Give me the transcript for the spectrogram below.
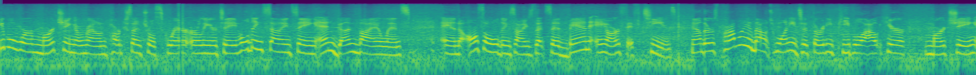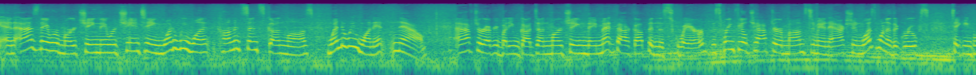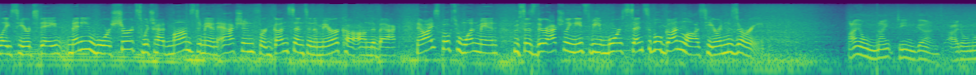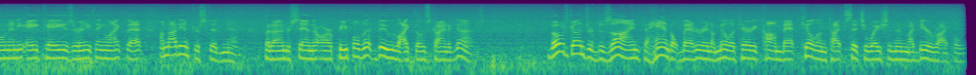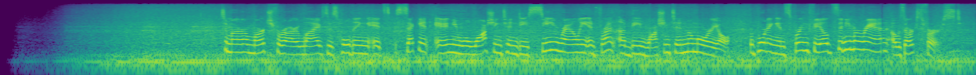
People were marching around Park Central Square earlier today, holding signs saying end gun violence and also holding signs that said ban AR 15s. Now, there's probably about 20 to 30 people out here marching, and as they were marching, they were chanting, What do we want? Common sense gun laws. When do we want it? Now. After everybody got done marching, they met back up in the square. The Springfield chapter of Moms Demand Action was one of the groups taking place here today. Many wore shirts which had Moms Demand Action for Gun Sense in America on the back. Now, I spoke to one man who says there actually needs to be more sensible gun laws here in Missouri. I own 19 guns. I don't own any AKs or anything like that. I'm not interested in them. But I understand there are people that do like those kind of guns. Those guns are designed to handle better in a military combat killing type situation than my deer rifle. Tomorrow, March for Our Lives is holding its second annual Washington, D.C. rally in front of the Washington Memorial. Reporting in Springfield, Sydney Moran, Ozarks First.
